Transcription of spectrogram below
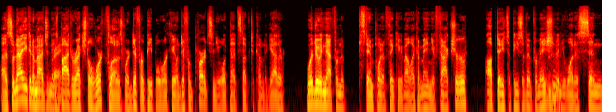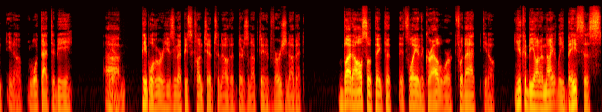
Uh, so now you can imagine these right. bi-directional workflows where different people working on different parts, and you want that stuff to come together. We're doing that from the standpoint of thinking about like a manufacturer updates a piece of information, mm-hmm. and you want to send, you know, you want that to be um, yeah. people who are using that piece of content to know that there's an updated version of it. But I also think that it's laying the groundwork for that. You know, you could be on a nightly basis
